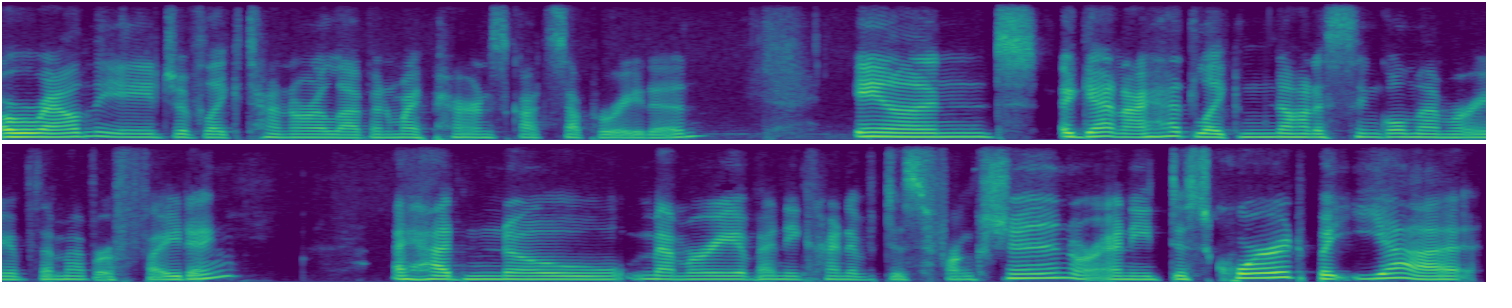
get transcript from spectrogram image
around the age of like 10 or 11, my parents got separated. And again, I had like not a single memory of them ever fighting. I had no memory of any kind of dysfunction or any discord. But yet,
